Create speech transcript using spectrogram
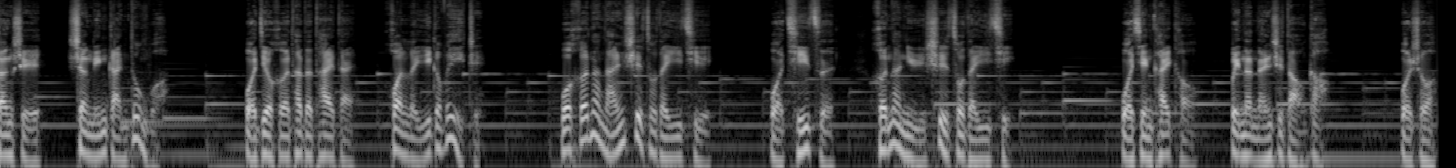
当时圣灵感动我，我就和他的太太换了一个位置，我和那男士坐在一起，我妻子和那女士坐在一起。我先开口为那男士祷告，我说：“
